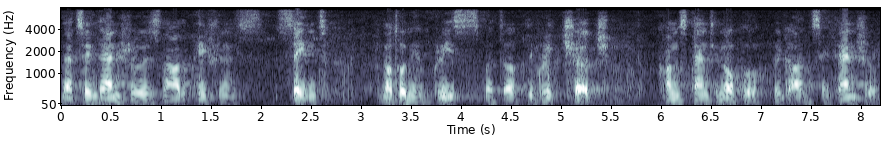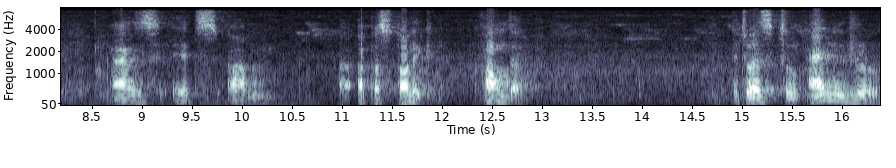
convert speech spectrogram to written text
that St. Andrew is now the patron saint, not only of Greece, but of the Greek church. Constantinople regards St. Andrew as its um, apostolic founder. It was to Andrew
